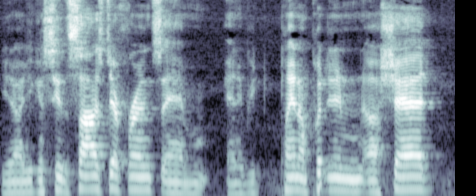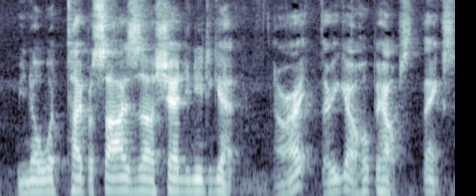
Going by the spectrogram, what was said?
you know you can see the size difference. And and if you plan on putting in a shed, you know what type of size uh, shed you need to get. All right, there you go. Hope it helps. Thanks.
